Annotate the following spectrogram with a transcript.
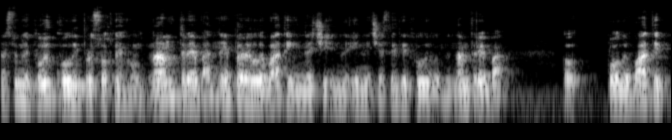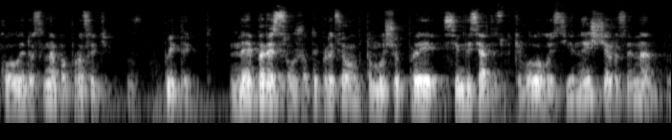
Наступний полив, коли просохне ґрунт. Нам треба не переливати і не, і не частити поливами. Нам треба поливати, коли рослина попросить впити. Не пересушувати при цьому, тому що при 70% вологості і нижче рослина е,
